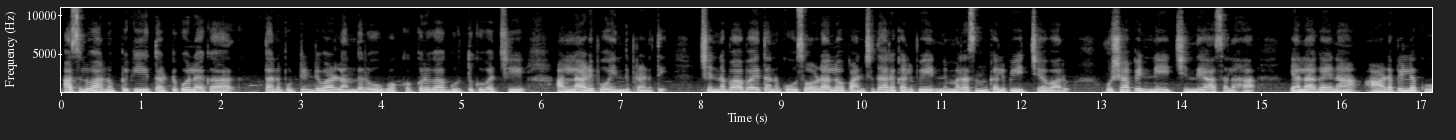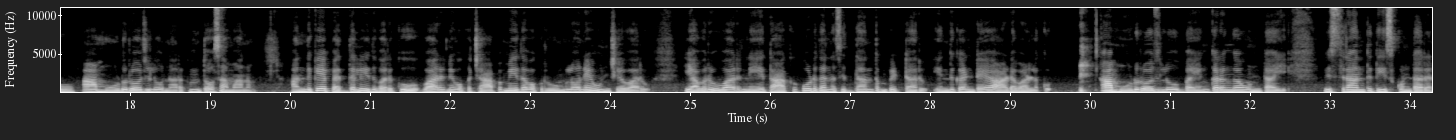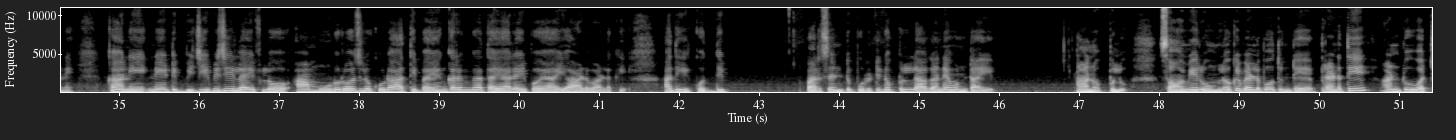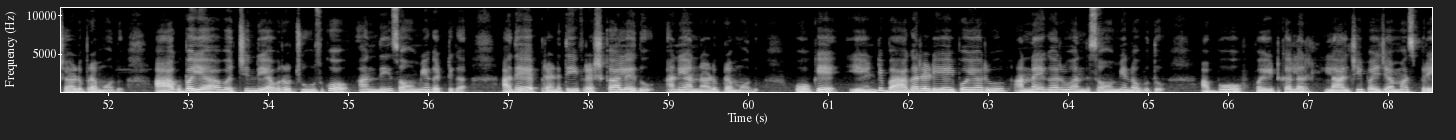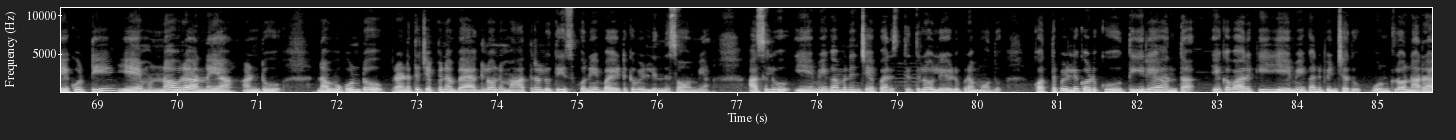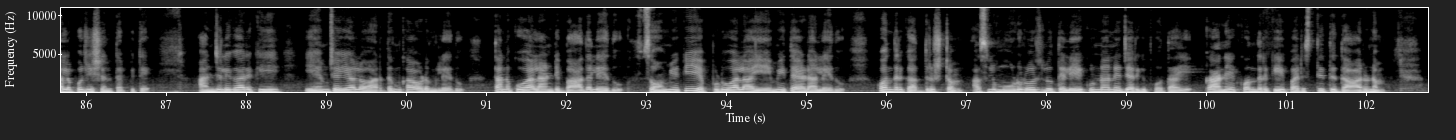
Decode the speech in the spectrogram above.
అసలు ఆ నొప్పికి తట్టుకోలేక తన పుట్టింటి వాళ్ళందరూ ఒక్కొక్కరుగా గుర్తుకు వచ్చి అల్లాడిపోయింది ప్రణతి. చిన్న బాబాయ్ తనకు సోడాలో పంచదార కలిపి నిమ్మరసం కలిపి ఇచ్చేవారు. ఉషా పిన్ని ఇచ్చింది ఆ సలహా. ఎలాగైనా ఆడపిల్లకు ఆ మూడు రోజులు నరకంతో సమానం. అందుకే పెద్దలు ఇదివరకు వారిని ఒక చాప మీద ఒక రూమ్లోనే ఉంచేవారు. ఎవరు వారిని తాకకూడదన్న సిద్ధాంతం పెట్టారు. ఎందుకంటే ఆడవాళ్ళకు ఆ మూడు రోజులు భయంకరంగా ఉంటాయి. విశ్రాంతి తీసుకుంటారని. కానీ నేటి బిజీ బిజీ లైఫ్లో ఆ మూడు రోజులు కూడా అతి భయంకరంగా తయారైపోయాయి ఆడవాళ్ళకి. అది కొద్ది పర్సెంట్ పురిటి నొప్పుల్లాగానే ఉంటాయి. ఆ నొప్పులు సౌమ్య రూమ్లోకి వెళ్ళబోతుంటే ప్రణతి అంటూ వచ్చాడు ప్రమోద్. ఆగుబయ్య వచ్చింది ఎవరో చూసుకో అంది సౌమ్య గట్టిగా. అదే ప్రణతి ఫ్రెష్ కాలేదు అని అన్నాడు ప్రమోద్. ఓకే ఏంటి బాగా రెడీ అయిపోయారు? అన్నయ్య గారు అంది సౌమ్య నవ్వుతూ. అబ్బో వైట్ కలర్ లాల్చీ పైజామా స్ప్రే కొట్టి ఏమున్నావురా అన్నయ్య అంటూ నవ్వుకుంటూ ప్రణతి చెప్పిన బ్యాగ్లోని మాత్రలు తీసుకుని బయటకు వెళ్ళింది సౌమ్య. అసలు ఏమీ గమనించే పరిస్థితిలో లేడు ప్రమోద్. కొత్త పెళ్ళి కొడుకు తీరే అంత ఇక వారికి ఏమీ కనిపించదు. ఒంట్లో నరాల పొజిషన్ తప్పితే. అంజలి గారికి ఏం చేయాలో అర్థం కావడం లేదు. తనకు అలాంటి బాధ లేదు. సౌమ్యకి ఎప్పుడూ అలా ఏమీ తేడా లేదు. కొందరికి అదృష్టం. అసలు మూడు రోజులు తెలియకుండానే జరిగిపోతాయి. కానీ కొందరికి పరిస్థితి దారుణం.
